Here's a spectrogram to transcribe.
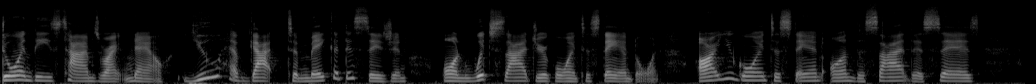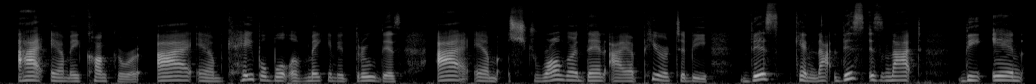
during these times right now you have got to make a decision on which side you're going to stand on. Are you going to stand on the side that says, I am a conqueror. I am capable of making it through this. I am stronger than I appear to be. This cannot, this is not the end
